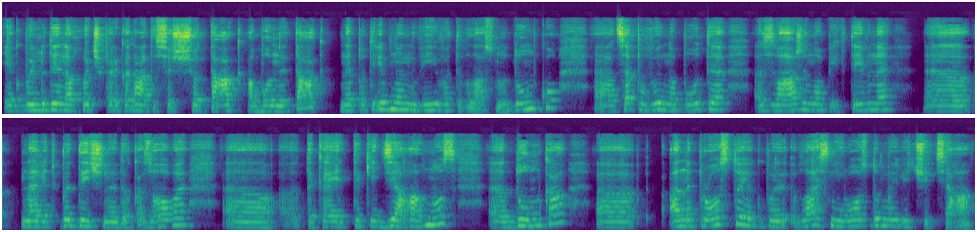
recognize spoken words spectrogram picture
якби людина хоче переконатися, що так або не так, не потрібно навіювати власну думку. Е, Це повинно бути зважено, об'єктивне. е, Навіть медичне доказове такий, такий діагноз, думка, а не просто якби власні роздуми, відчуття.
